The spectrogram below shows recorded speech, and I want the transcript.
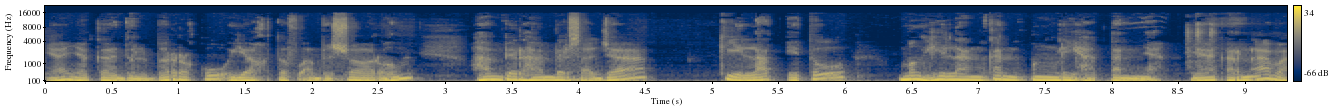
Ya, yakadul barqu yakhtafu absarahum. Hampir-hampir saja kilat itu menghilangkan penglihatannya ya karena apa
